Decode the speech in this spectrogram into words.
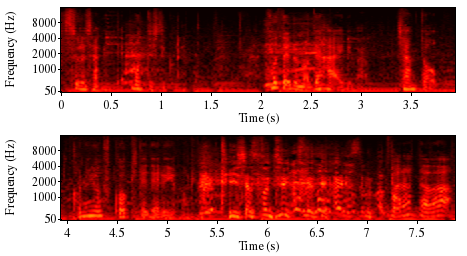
吊る下げて持ってきてくれて。ホテルの出入りはちゃんとこの洋服を着て出るように。T シャツとジーンズで出入りするあなたは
